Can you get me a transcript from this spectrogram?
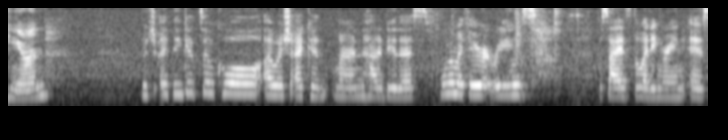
hand. Which I think it's so cool. I wish I could learn how to do this. One of my favorite rings, besides the wedding ring, is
